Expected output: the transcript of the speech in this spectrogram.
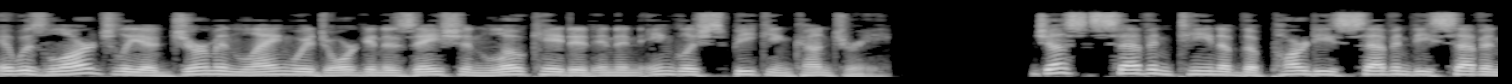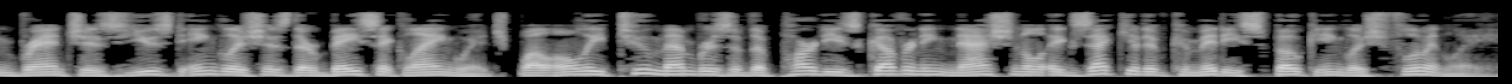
It was largely a German-language organization located in an English-speaking country. Just 17 of the party's 77 branches used English as their basic language, while only two members of the party's governing National Executive Committee spoke English fluently.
